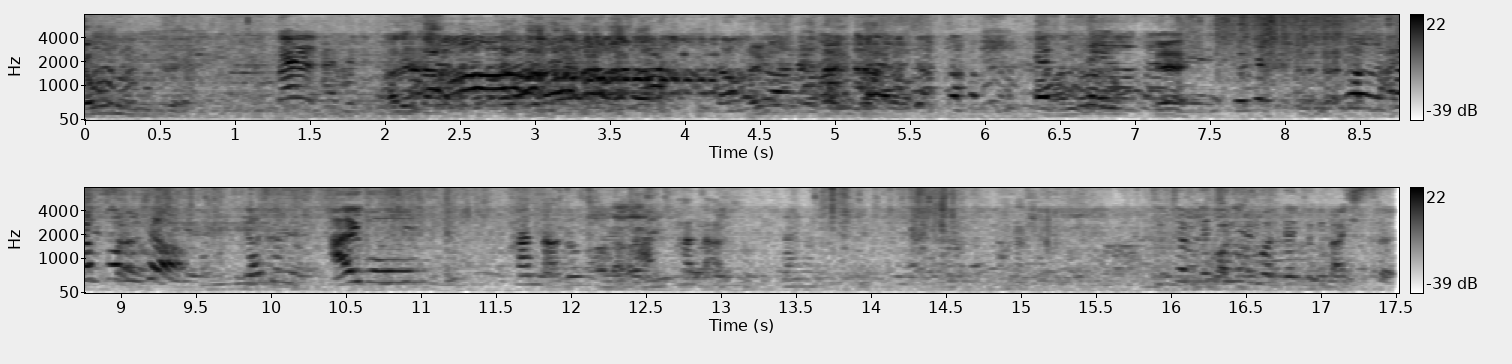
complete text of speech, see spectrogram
경우는 누구세요? 아들, 딸. 네. 첫 번째요. 여섯. 아이고. 반 나눠서 아니 반 나눠서 직접 이렇게 튀기는 건데 되게 맛있어요.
